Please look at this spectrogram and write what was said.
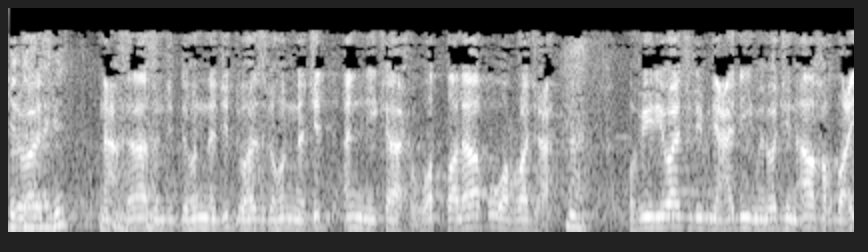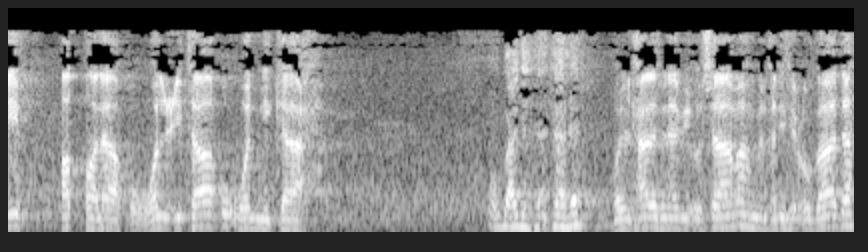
جدهن جد. نعم. ثلاث جدهن جد وهزلهن جد النكاح والطلاق والرجعة. نعم. وفي رواية لابن عدي من وجه آخر ضعيف الطلاق والعتاق والنكاح. وبعد الثالث وللحارث بن أبي أسامة من حديث عبادة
